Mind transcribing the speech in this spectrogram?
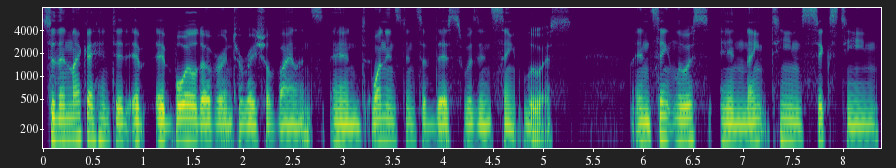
So then, like I hinted, it, it boiled over into racial violence. And one instance of this was in St. Louis. In St. Louis in 1916,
